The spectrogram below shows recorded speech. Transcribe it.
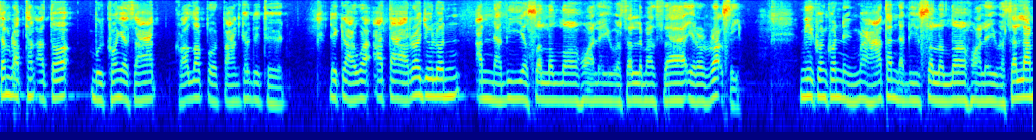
สำหรับท่านอัตอบุตรของยาซาดขอรับโปรดปานเขาด้วยเถิด ได้กล่าวว่าأتى رجل النبي صلى الله عليه وسلم ثائر الرأسมีคนคนหนึ่งมาหาท่านนบีصلى الله عليه وسلم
